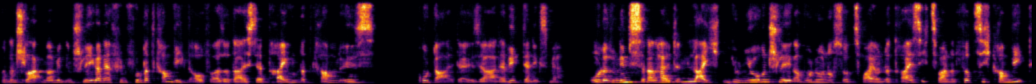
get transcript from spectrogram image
und dann schlag mal mit einem Schläger, der 500 Gramm wiegt auf. Also da ist der 300 Gramm ist brutal. Der ist ja, der wiegt ja nichts mehr. Oder du nimmst dir dann halt einen leichten Juniorenschläger, wo nur noch so 230, 240 Gramm wiegt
